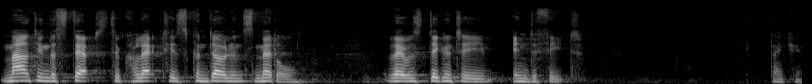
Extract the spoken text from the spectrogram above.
mounting the steps to collect his condolence medal. There was dignity in defeat. Thank you.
